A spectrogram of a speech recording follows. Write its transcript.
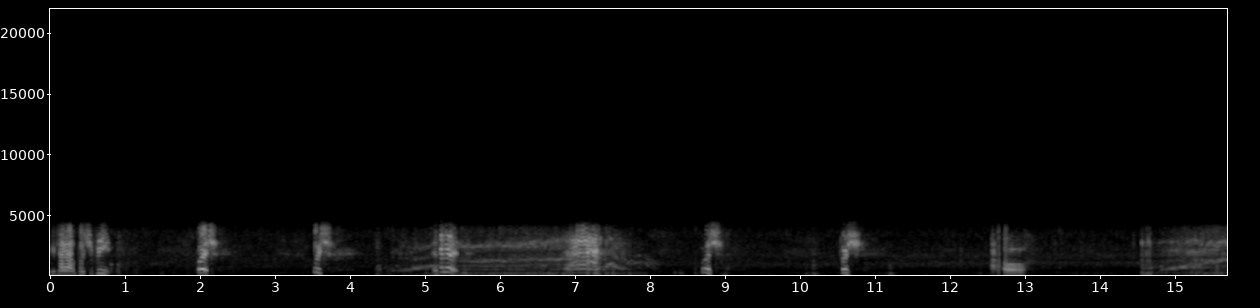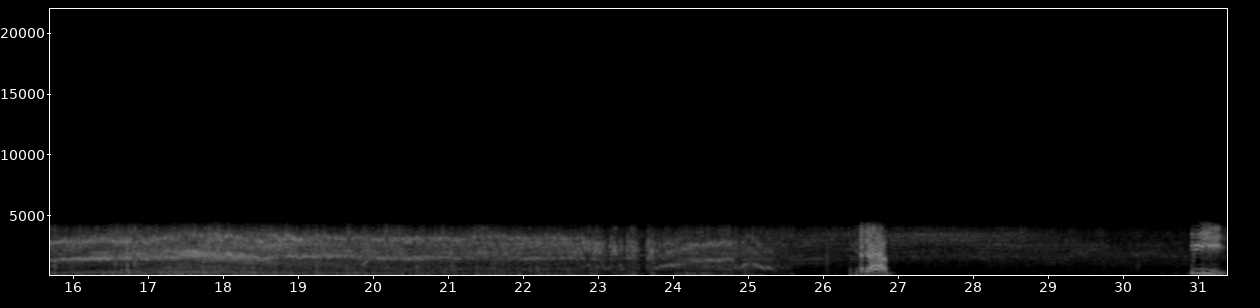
Good job. Push your feet. Push. Push. That's it. Ah. Push. Push. Uh oh. Good job. please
